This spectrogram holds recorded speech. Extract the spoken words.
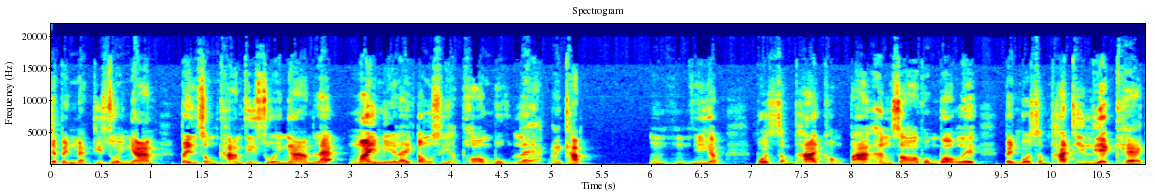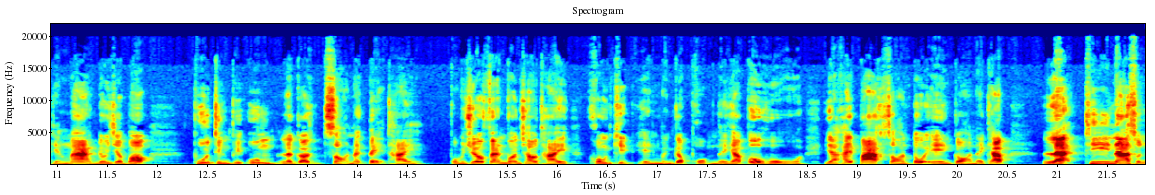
จะเป็นแมตช์ที่สวยงาม เป็นสงครามที่สวยงาม และไม่มีอะไรต้องเสียพร้อมบุกแหลกนะครับอือหือนี่ครับบทสัมภาษณ์ของปาร์คฮังซอ ผมบอกเลย เป็นบทสัมภาษณ์ที่เรียกแขกอย่างมาก โดยเฉพาะพูดถึงพี่อุ้ม แล้วก็สอนนักเตะไทย ผมเชื่อแฟนบอลชาวไทย คงคิดเห็นเหมือนกับผมนะครับ โอ้โห อยากให้ปาร์คสอนตัวเองก่อนนะครับ และที่น่าสน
